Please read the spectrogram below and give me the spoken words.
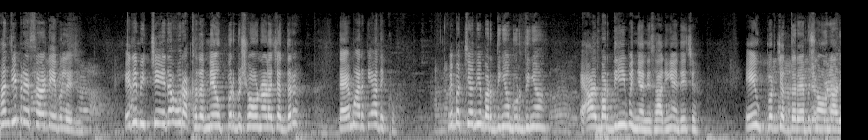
ਹਾਂਜੀ। ਪ੍ਰੈਸ ਵਾਲਾ ਟੇਬਲ ਹੈ ਜੀ। ਇਹਦੇ ਵਿੱਚ ਇਹਦਾ ਉਹ ਰੱਖ ਦਿੰਨੇ ਆ ਉੱਪਰ ਵਿਛਾਉਣ ਵਾਲਾ ਚੱਦਰ। ਤੈ ਮਾਰ ਕੇ ਆ ਦੇਖੋ। ਇਹ ਬੱਚਿਆਂ ਦੀਆਂ ਵਰਦੀਆਂ ਬੁਰਦੀਆਂ। ਆ ਵਰਦੀਆਂ ਹੀ ਪਈਆਂ ਨੇ ਸਾਰੀਆਂ ਇਹਦੇ 'ਚ। ਇਹ ਉੱਪਰ ਚੱਦਰ ਹੈ ਵਿਛਾਉਣ ਵਾਲੀ।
